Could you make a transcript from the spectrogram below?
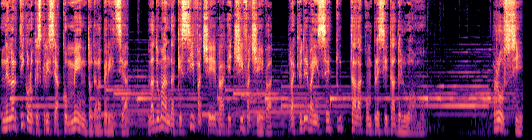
Nell'articolo che scrisse a commento della perizia, la domanda che si faceva e ci faceva racchiudeva in sé tutta la complessità dell'uomo. Rossi,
